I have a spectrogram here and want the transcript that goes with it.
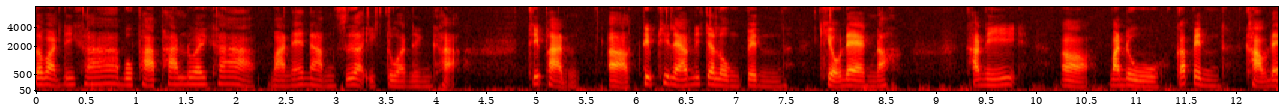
สวัสดีค่ะ บุภาพานรวยค่ะ มาแนะนำเสื้ออีกตัวหนึ่งค่ะ ที่ผ่านคลิปที่แล้วนี่จะลงเป็นเขียวแดงเนาะคราวนี้มาดูก็เป็นขาวแด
